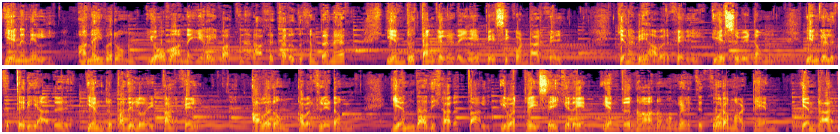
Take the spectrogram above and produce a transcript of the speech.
ஏனெனில் அனைவரும் யோவானை இறைவாக்கினராக கருதுகின்றனர் என்று தங்களிடையே பேசிக்கொண்டார்கள். எனவே அவர்கள் இயேசுவிடம் எங்களுக்கு தெரியாது என்று பதிலுரைத்தார்கள். அவரும் அவர்களிடம் எந்த அதிகாரத்தால் இவற்றை செய்கிறேன் என்று நானும் உங்களுக்கு கூற மாட்டேன் என்றார்.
